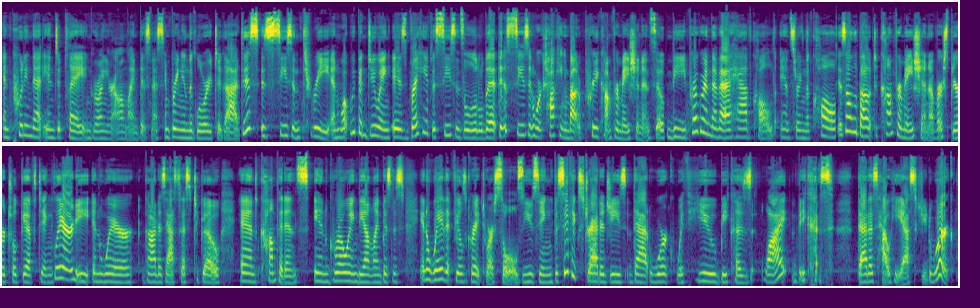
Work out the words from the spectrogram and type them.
and putting that into play and growing your online business and bringing the glory to God. This is season three. And what we've been doing is breaking up the seasons a little bit. This season, we're talking about a pre confirmation. And so the program that I have called Answering the Call is all about confirmation of our spiritual gifting, clarity in where God has asked us to go, and confidence in growing the online business in a way that feels great to our souls, using specific strategies that work with you because why? Because that is how He asked you to work.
